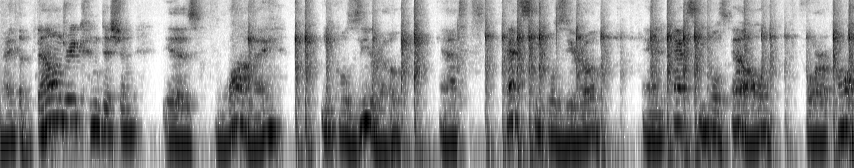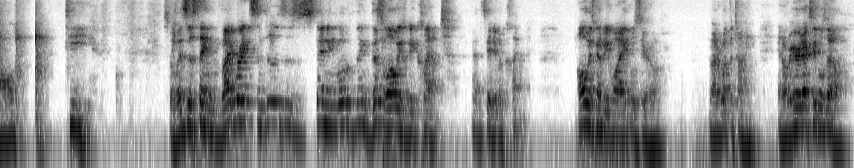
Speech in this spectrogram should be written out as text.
Right, the boundary condition is y equals zero at x equals zero and x equals L for all t. So as this thing vibrates and does this standing thing, this will always be clamped. That's the idea of a clamp. Always going to be y equals zero, no matter what the time. And over here at x equals L,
